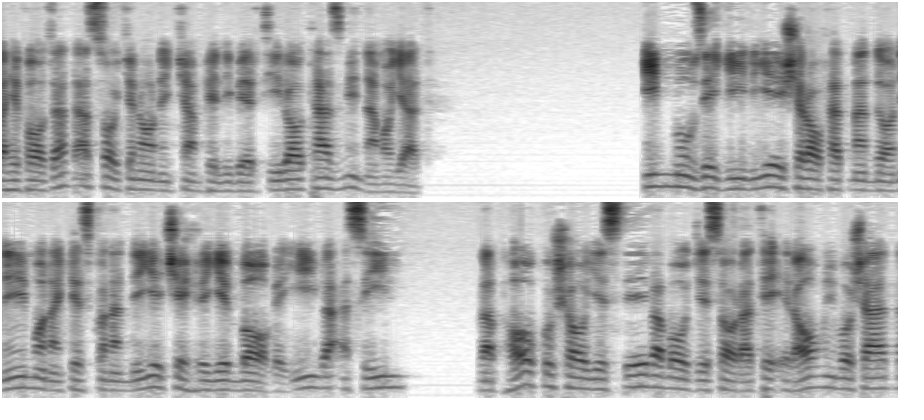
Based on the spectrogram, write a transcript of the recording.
و حفاظت از ساکنان کمپ لیبرتی را تضمین نماید. این موزگیری شرافتمندانه منعکس کننده چهره واقعی و اصیل و پاک و شایسته و با جسارت عراق می باشد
